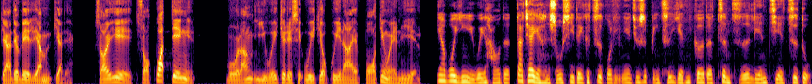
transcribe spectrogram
定着要廉洁的，所以所决定的，无人以为这个是为着归纳的保障的利益。新加坡引以为豪的，大家也很熟悉的一个治国理念，就是秉持严格的正直廉洁制度。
